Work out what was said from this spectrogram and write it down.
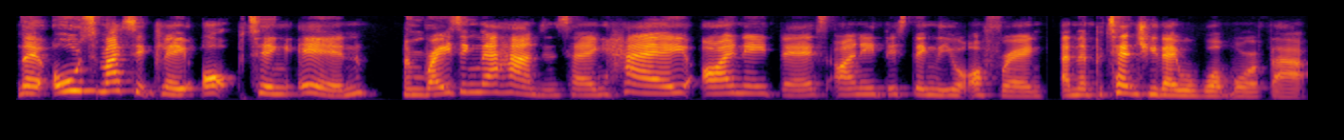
they're automatically opting in and raising their hand and saying, Hey, I need this. I need this thing that you're offering. And then potentially they will want more of that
